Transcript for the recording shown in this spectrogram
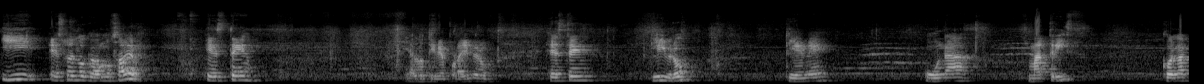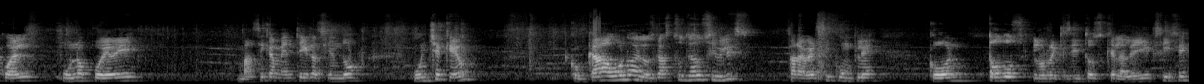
Y eso es lo que vamos a ver. Este, ya lo tiré por ahí, pero este libro tiene una matriz con la cual uno puede básicamente ir haciendo un chequeo con cada uno de los gastos deducibles para ver si cumple con todos los requisitos que la ley exige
